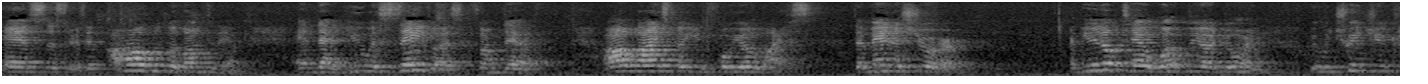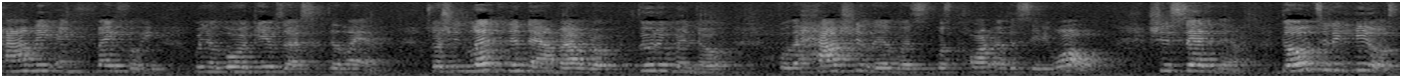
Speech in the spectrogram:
and sisters, and all who belong to them, and that you would save us from death. All lives for you for your lives. The man assured her, if you don't tell what we are doing, we will treat you kindly and faithfully when the Lord gives us the land. So she let them down by a rope through the window, for the house she lived was, was part of the city wall. She said to them, Go to the hills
